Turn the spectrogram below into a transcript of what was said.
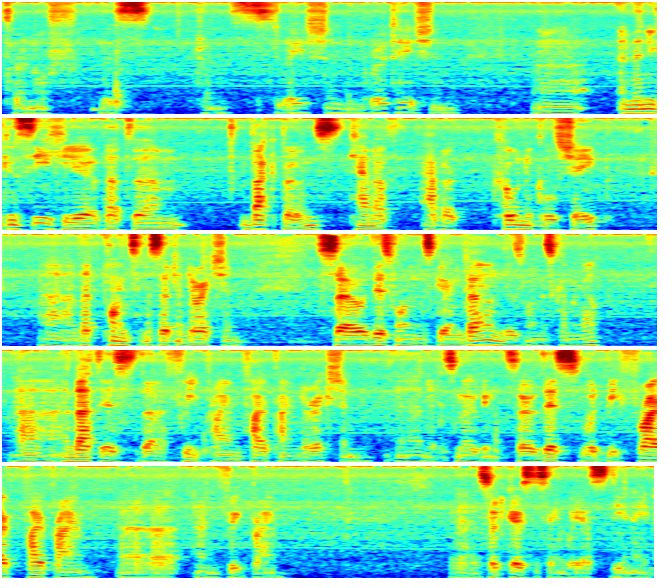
turn off this translation and rotation, uh, and then you can see here that um, backbones kind of have a conical shape uh, that points in a certain direction. So this one is going down, this one is coming up, uh, and that is the 3 prime 5 prime direction uh, that it's moving. So this would be 5 prime uh, and 3 prime. Uh, so it goes the same way as DNA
